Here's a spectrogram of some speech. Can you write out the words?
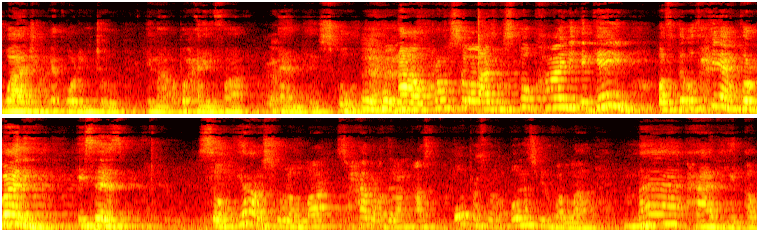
wajib according to Imam Abu Hanifa and his school. now, Prophet ﷺ spoke highly again of the udhiyah and qurbani. He says, so, Ya Rasulullah, Sahaba radiallahu asked, O Prophet, O Messenger of Allah, Ma hadhi al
